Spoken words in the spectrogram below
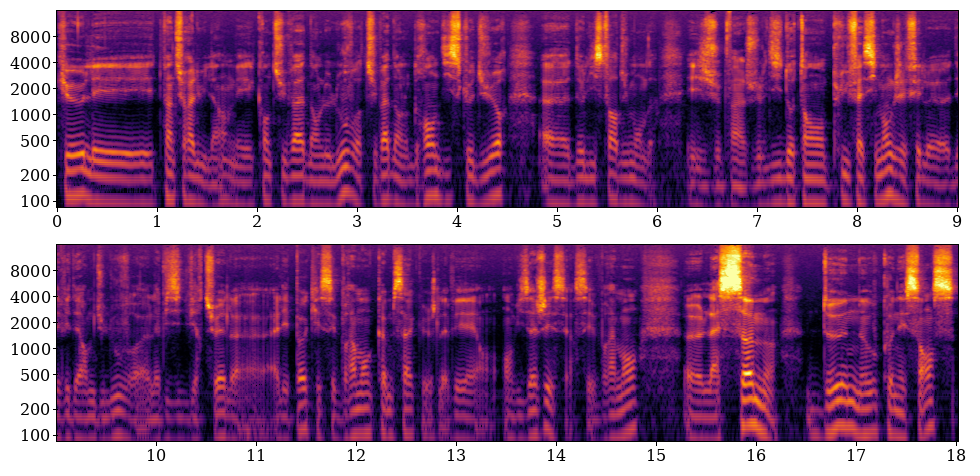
que les peintures à l'huile. Hein. Mais quand tu vas dans le Louvre, tu vas dans le grand disque dur euh, de l'histoire du monde. Et je, le dis d'autant plus facilement que j'ai fait le DVD Rome du Louvre, euh, la visite virtuelle euh, à l'époque, et c'est vraiment comme ça que je l'avais envisagé. C'est vraiment la somme de nos connaissances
